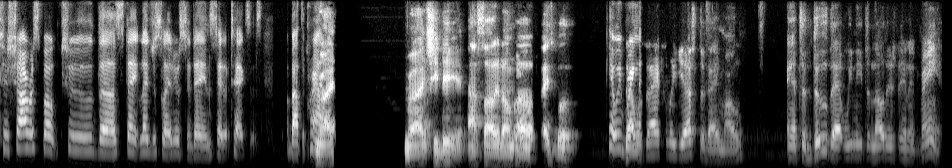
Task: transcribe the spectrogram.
Tashara spoke to the state legislators today in the state of Texas about the Crown Right, right. She did. I saw it on uh, Facebook. Can we bring That bring? was actually yesterday, Mo. And to do that, we need to know this in advance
